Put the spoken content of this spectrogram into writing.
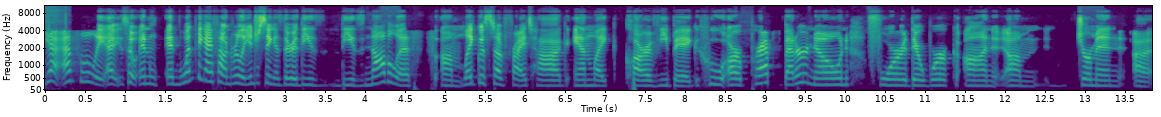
Yeah, absolutely. I, so, and and one thing I found really interesting is there are these these novelists um, like Gustav Freytag and like Clara Viebig who are perhaps better known for their work on um, German uh,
